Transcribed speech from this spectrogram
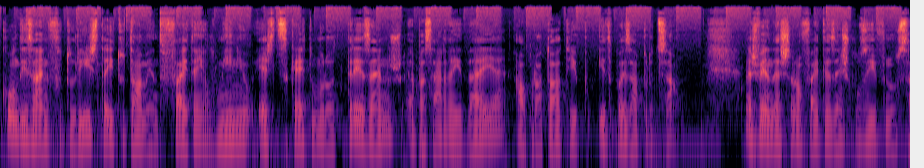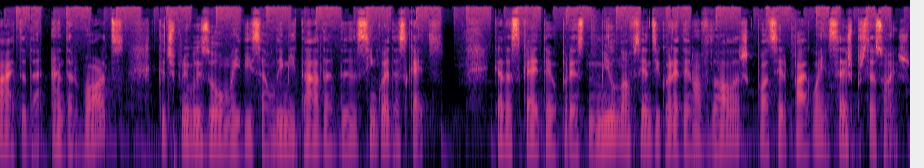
Com um design futurista e totalmente feito em alumínio, este skate demorou 3 anos a passar da ideia ao protótipo e depois à produção. As vendas serão feitas em exclusivo no site da Underboards, que disponibilizou uma edição limitada de 50 skates. Cada skate tem o preço de 1.949 dólares, que pode ser pago em 6 prestações.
